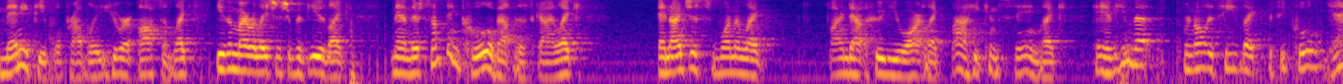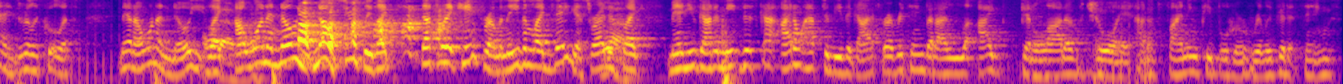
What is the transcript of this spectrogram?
many people probably, who are awesome. Like even my relationship with you, like, man, there's something cool about this guy. Like, and I just want to like find out who you are. Like, wow, he can sing. Like, hey, have you met Ronald? Is he like, is he cool? Yeah, he's really cool. Let's, man, I want to know you. Like, I want to know you. No, seriously, like that's where it came from. And even like Vegas, right? It's like, man, you got to meet this guy. I don't have to be the guy for everything, but I I get a lot of joy out of finding people who are really good at things,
